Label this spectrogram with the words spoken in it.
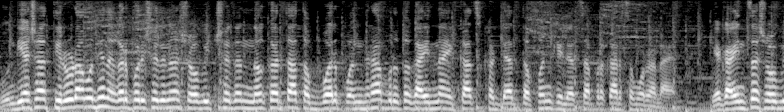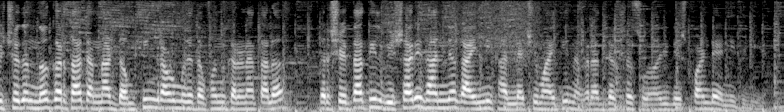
गोंदियाच्या तिरोडामध्ये नगर परिषदेनं शवविच्छेदन न करता तब्बल पंधरा मृत गायींना एकाच खड्ड्यात दफन केल्याचा प्रकार समोर आला आहे. या गायींचं शवविच्छेदन न करता त्यांना डम्पिंग ग्राउंडमध्ये दफन करण्यात आलं. तर शेतातील विषारी धान्य गायींनी खाल्ल्याची माहिती नगराध्यक्ष सोनाली देशपांडे यांनी दिली आहे.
